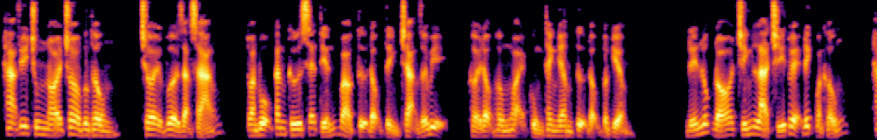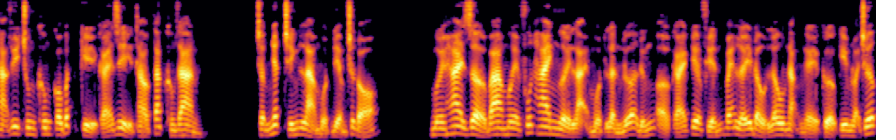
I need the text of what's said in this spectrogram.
Hạ duy trung nói cho vương thông, trời vừa d ạ n g sáng, toàn bộ căn cứ sẽ tiến vào tự động tình trạng giới bị, khởi động hồng ngoại cùng thanh âm tự động tuần kiểm. Đến lúc đó chính là trí tuệ đích quảng khống, hạ duy trung không có bất kỳ cái gì thao tác không gian. Chậm nhất chính là một điểm trước đó. 12 giờ 30 phút hai người lại một lần nữa đứng ở cái kia phiến vẽ lấy đầu lâu nặng nề cửa kim loại trước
